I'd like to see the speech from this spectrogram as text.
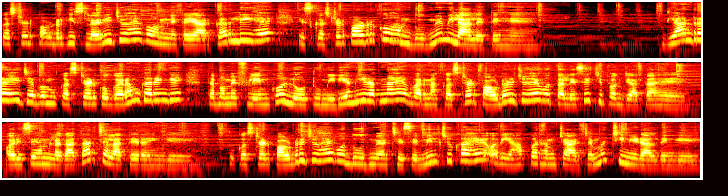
कस्टर्ड पाउडर की स्लरी जो है वो हमने तैयार कर ली है। इस कस्टर्ड पाउडर को हम दूध में मिला लेते हैं। ध्यान रहे, जब हम कस्टर्ड को गर्म करेंगे, तब हमें फ्लेम को लो टू मीडियम ही रखना है, वरना कस्टर्ड पाउडर जो है वो तले से चिपक जाता है और इसे हम लगातार चलाते रहेंगे। तो कस्टर्ड पाउडर जो है वो दूध में अच्छे से मिल चुका है और यहाँ पर हम चार चम्मच चीनी डाल देंगे।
